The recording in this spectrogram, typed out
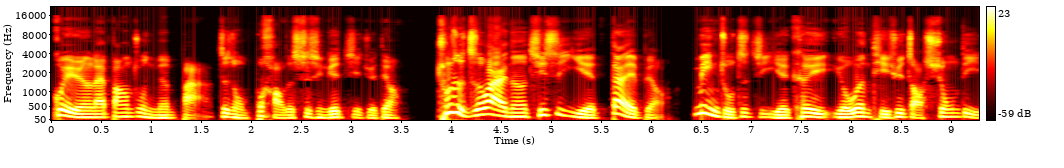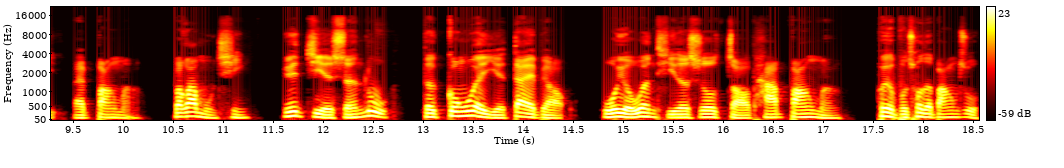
贵人来帮助你们把这种不好的事情给解决掉。除此之外呢，其实也代表命主自己也可以有问题去找兄弟来帮忙，包括母亲，因为解神路的宫位也代表我有问题的时候找他帮忙会有不错的帮助。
